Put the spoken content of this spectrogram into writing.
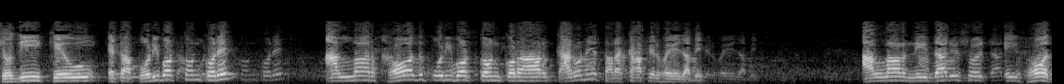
যদি কেউ এটা পরিবর্তন করে, আল্লাহর হদ পরিবর্তন করার কারণে তারা কাফের হয়ে যাবে। আল্লাহর নির্ধারিত এই হদ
